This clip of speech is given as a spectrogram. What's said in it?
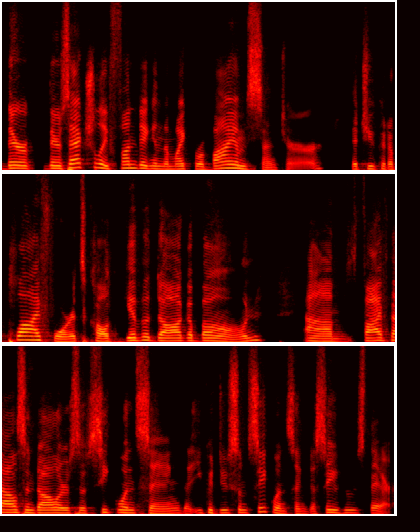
there, there's actually funding in the Microbiome Center that you could apply for. It's called Give a Dog a Bone um, $5,000 of sequencing that you could do some sequencing to see who's there.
